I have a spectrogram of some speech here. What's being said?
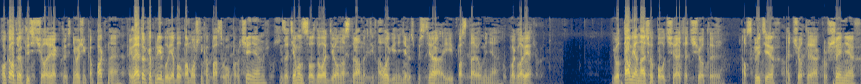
Около трех тысяч человек, то есть не очень компактная. Когда я только прибыл, я был помощником по особым поручениям, и затем он создал отдел иностранных технологий неделю спустя и поставил меня во главе. И вот там я начал получать отчеты о вскрытиях, отчеты о крушениях,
